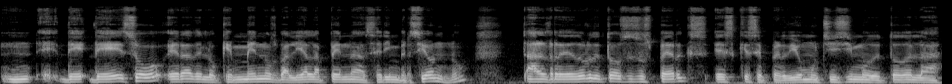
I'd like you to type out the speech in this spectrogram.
de, de, eso era de lo que menos valía la pena hacer inversión, ¿no? Alrededor de todos esos perks es que se perdió muchísimo de toda la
